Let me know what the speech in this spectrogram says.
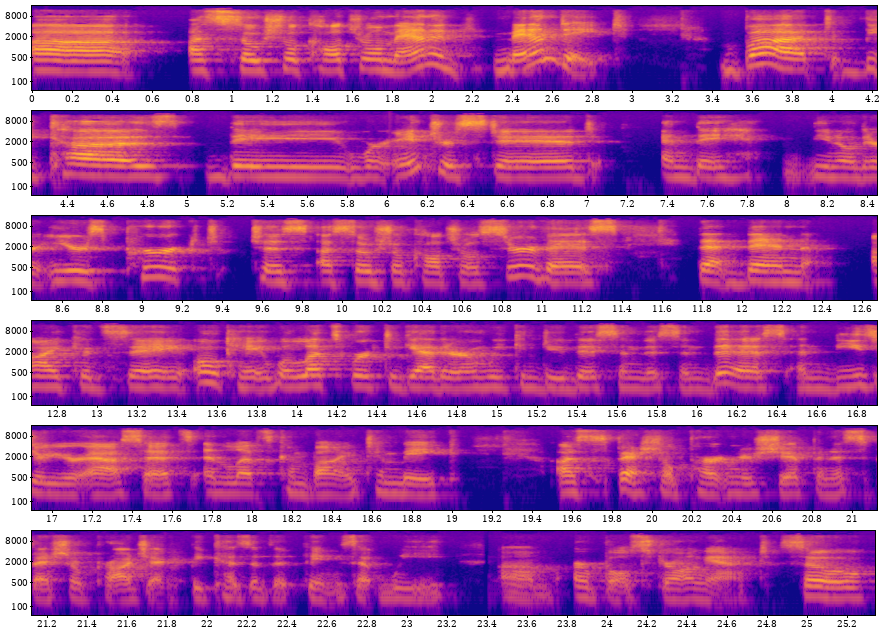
uh, a social cultural manage, mandate but because they were interested and they you know their ears perked to a social cultural service that then I could say, okay, well, let's work together and we can do this and this and this. And these are your assets. And let's combine to make a special partnership and a special project because of the things that we um, are both strong at. So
